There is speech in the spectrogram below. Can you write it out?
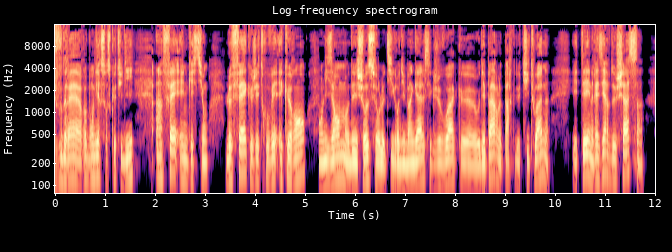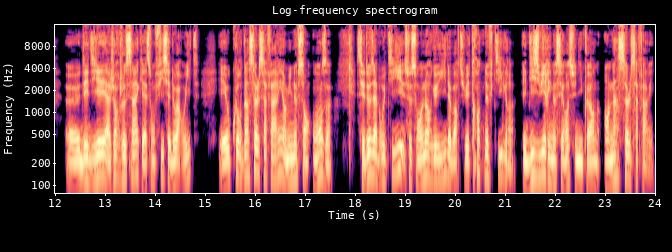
je voudrais rebondir sur ce que tu dis. Un fait et une question. Le fait que j'ai trouvé écœurant en lisant des choses sur le tigre du Bengale, c'est que je vois que au départ, le parc de Chitwan était une réserve de chasse euh, dédiée à George V et à son fils Édouard VIII. Et au cours d'un seul safari en 1911, ces deux abrutis se sont enorgueillis d'avoir tué 39 tigres et 18 rhinocéros unicornes en un seul safari.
